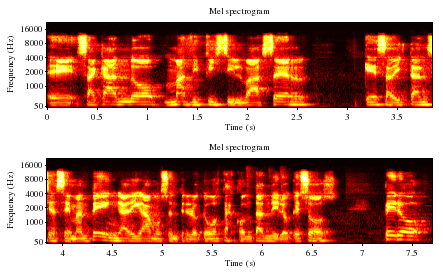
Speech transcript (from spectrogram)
eh, sacando, más difícil va a ser que esa distancia se mantenga, digamos, entre lo que vos estás contando y lo que sos. Pero,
